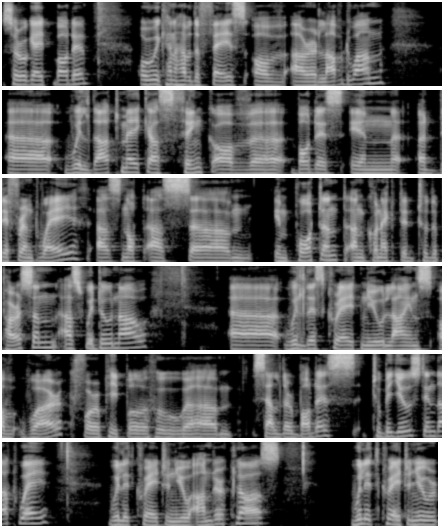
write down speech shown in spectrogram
surrogate body, or we can have the face of our loved one. Uh, will that make us think of uh, bodies in a different way, as not as um, important and connected to the person as we do now? Uh, will this create new lines of work for people who um, sell their bodies to be used in that way? Will it create a new underclass? Will it create a new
